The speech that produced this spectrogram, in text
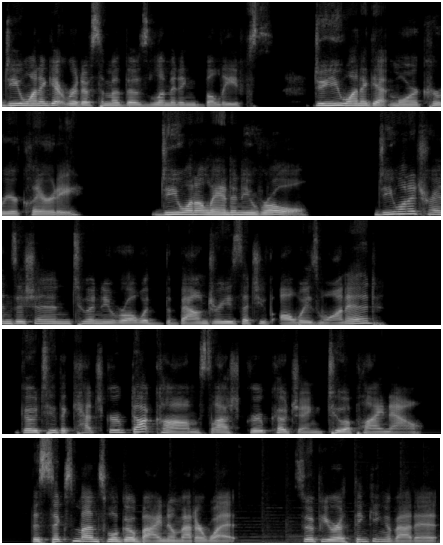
Do you want to get rid of some of those limiting beliefs? Do you want to get more career clarity? Do you want to land a new role? Do you want to transition to a new role with the boundaries that you've always wanted? Go to thecatchgroup.com slash group coaching to apply now. The six months will go by no matter what. So if you are thinking about it,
